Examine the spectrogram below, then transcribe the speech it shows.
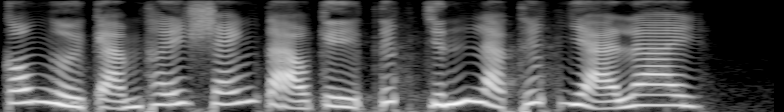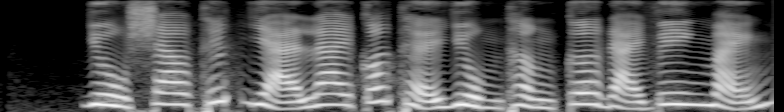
Có người cảm thấy sáng tạo kỳ tích chính là Thiết Dạ Lai. Dù sao Thiết Dạ Lai có thể dùng thần cơ đại viên mãn,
